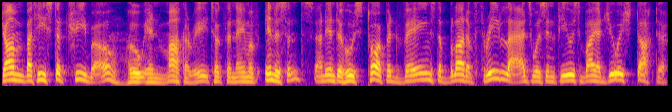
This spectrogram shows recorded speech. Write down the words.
Giambattista Cibo, who in mockery took the name of Innocent, and into whose torpid veins the blood of three lads was infused by a Jewish doctor.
